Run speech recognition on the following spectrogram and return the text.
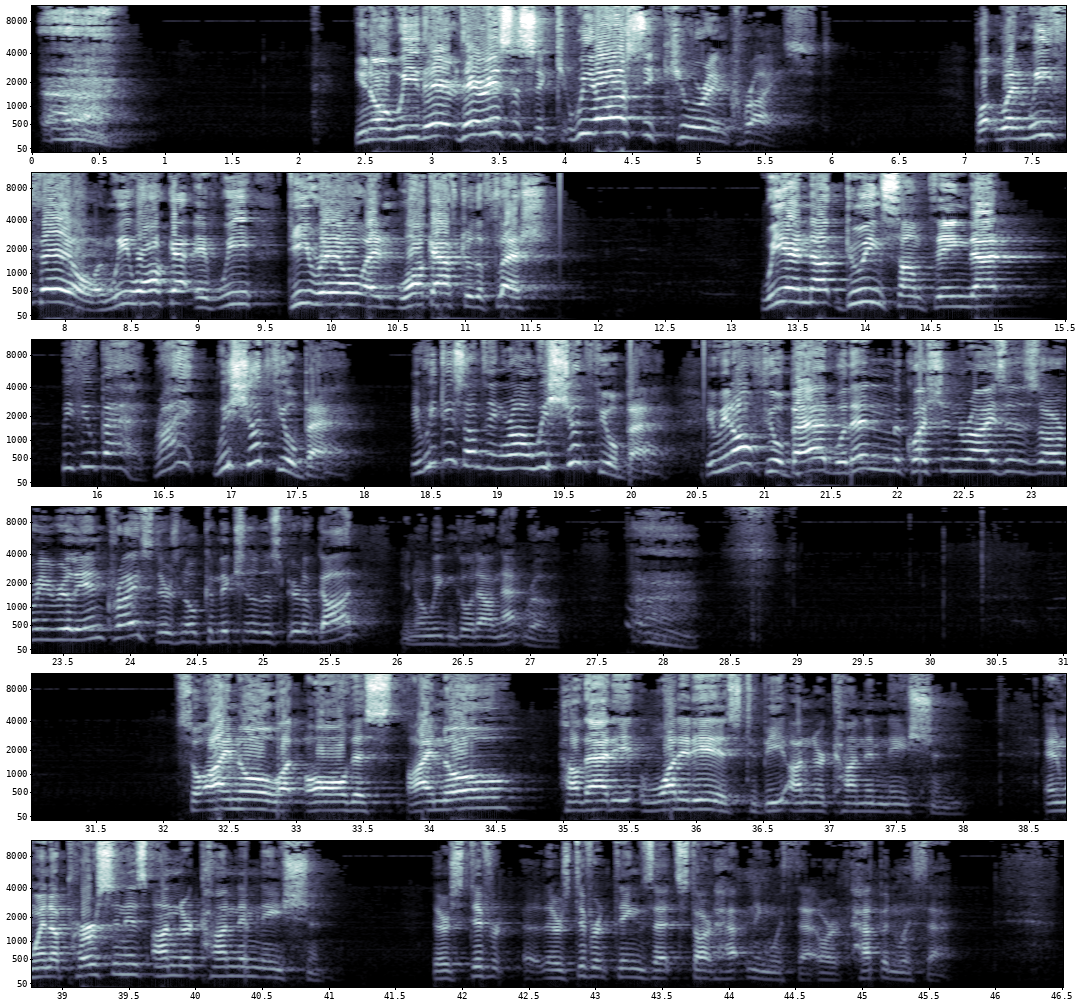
You know, we there there is a secu- we are secure in Christ. But when we fail and we walk if we derail and walk after the flesh, we end up doing something that we feel bad, right? We should feel bad. If we do something wrong, we should feel bad. If we don't feel bad, well, then the question arises are we really in Christ? There's no conviction of the Spirit of God. You know, we can go down that road. So I know what all this, I know how that, is, what it is to be under condemnation. And when a person is under condemnation, there's different, uh, there's different things that start happening with that or happen with that.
